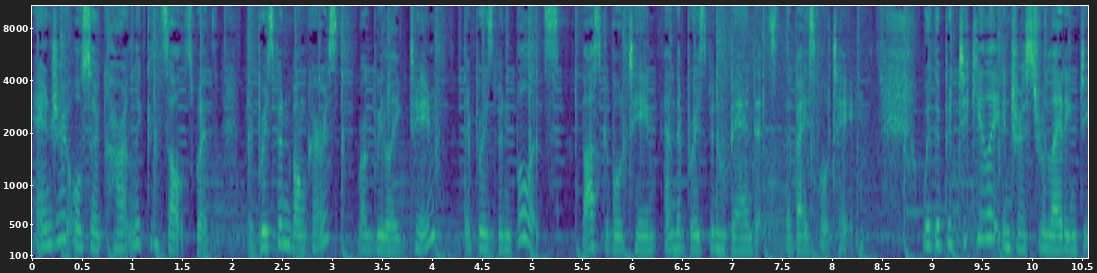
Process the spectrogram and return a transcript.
Andrew also currently consults with the Brisbane Broncos rugby league team, the Brisbane Bullets, basketball team, and the Brisbane Bandits, the baseball team. With a particular interest relating to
